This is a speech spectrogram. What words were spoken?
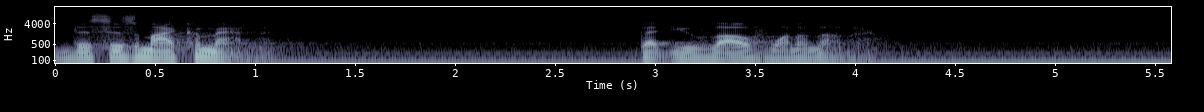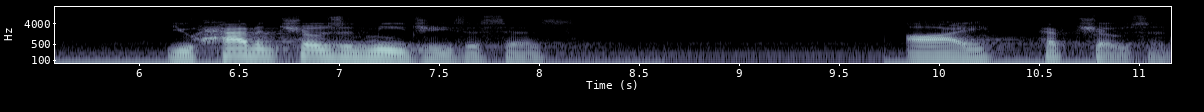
This is my commandment that you love one another. You haven't chosen me, Jesus says. I have chosen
